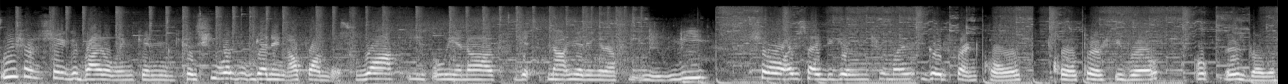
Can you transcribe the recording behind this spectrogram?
we just have to say goodbye to Lincoln because he wasn't getting up on this rock easily enough, get, not getting enough UV. So I decided to give him to my good friend Cole, Cole Turkeybro. Oh, there's Bubba.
